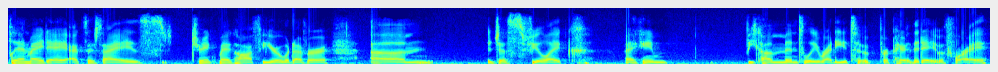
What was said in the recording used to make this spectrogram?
plan my day, exercise, drink my coffee or whatever. Um, just feel like I can become mentally ready to prepare the day before I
